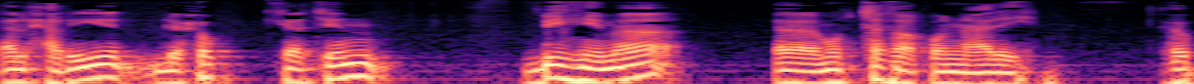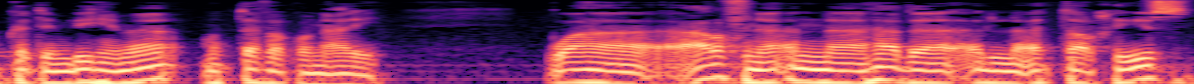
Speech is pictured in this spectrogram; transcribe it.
الحرير لحكة بهما آه، متفق عليه. حكة بهما متفق عليه. وعرفنا أن هذا الترخيص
